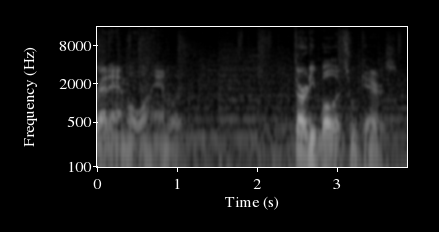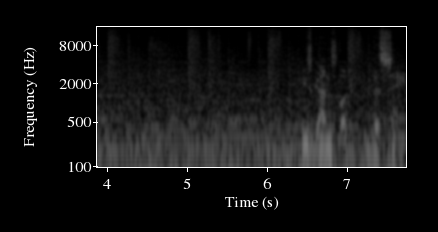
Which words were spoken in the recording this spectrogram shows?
Red ammo will handle it. 30 bullets, who cares? These guns look the same.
